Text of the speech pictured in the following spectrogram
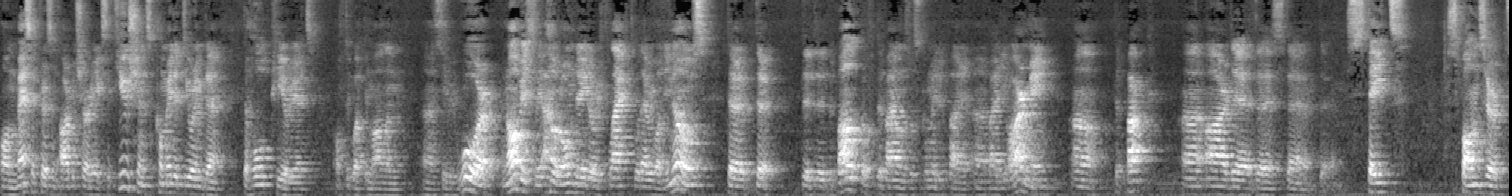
on massacres and arbitrary executions committed during the, the whole period of the Guatemalan uh, civil war. And obviously, our own data reflect what everybody knows. The, the, the, the, the, bulk of the violence was committed by, uh, by the army. Uh, the PAC uh, are the, the, the, the state sponsored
